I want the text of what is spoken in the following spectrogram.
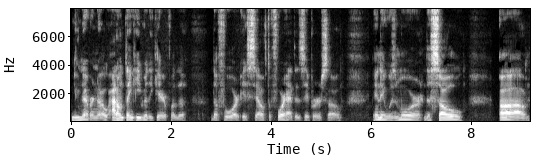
you never know. I don't think he really cared for the the four itself. The four had the zipper, so and it was more the sole. Um,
